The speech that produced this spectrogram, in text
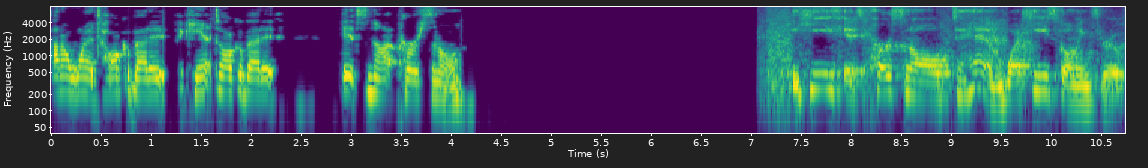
I don't want to talk about it, I can't talk about it, it's not personal. He, it's personal to him what he's going through.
